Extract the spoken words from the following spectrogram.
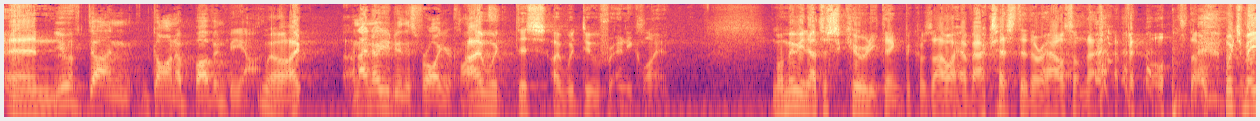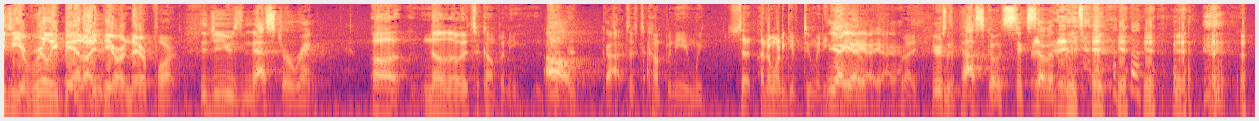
And You've done gone above and beyond. well, I And I know you do this for all your clients. I would this I would do for any client. Well, maybe not the security thing because now I have access to their house on the app and all that stuff, which may be a really bad idea on their part. Did you use Nest or Ring? Uh, no, no, it's a company. Oh, got it. It's a company, and we said I don't want to give too many. Yeah, yeah, yeah, yeah. yeah. Right. Here's the passcode six seven three.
